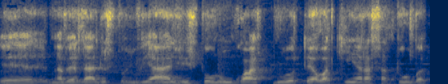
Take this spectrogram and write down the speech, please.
É, na verdade, estou em viagem, estou num quarto no hotel aqui em Araçatuba,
